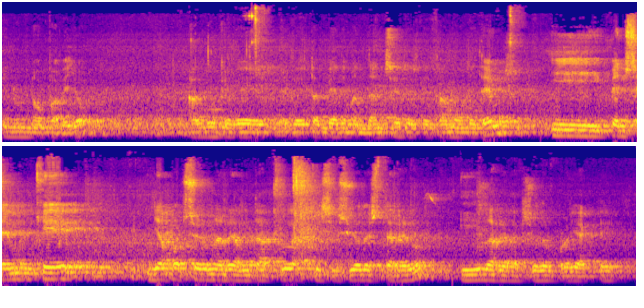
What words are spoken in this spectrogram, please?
en un nou pavelló, algo que ve, ve també demandant-se des de fa molt de temps i pensem que ja pot ser una realitat l'adquisició dels terrenos i la redacció del projecte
